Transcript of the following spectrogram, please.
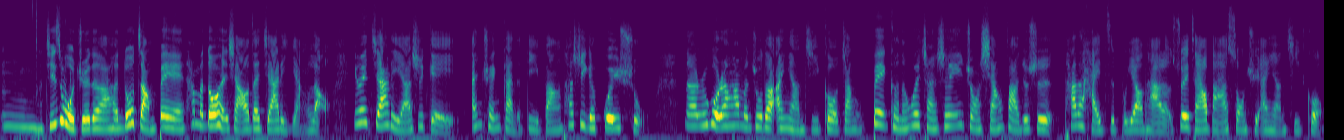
嗯，其实我觉得啊，很多长辈他们都很想要在家里养老，因为家里啊是给安全感的地方，它是一个归属。那如果让他们住到安养机构，长辈可能会产生一种想法，就是他的孩子不要他了，所以才要把他送去安养机构。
